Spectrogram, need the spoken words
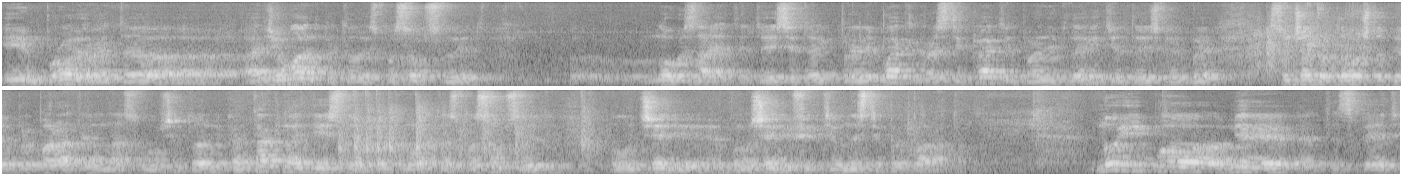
и Импровер, это адювант, который способствует ну, вы знаете, то есть это прилипатель, растекатель, проникновитель, то есть как бы с учетом того, что биопрепараты у нас, в общем-то, они контактное действие, поэтому это способствует улучшению, повышению эффективности препаратов. Ну и по мере, э, так сказать,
